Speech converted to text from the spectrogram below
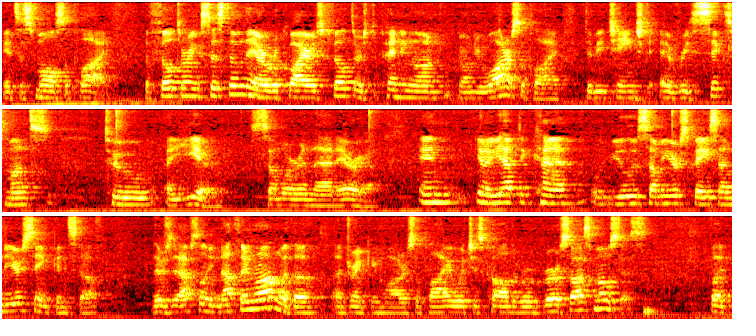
it's a small supply. The filtering system there requires filters depending on, on your water supply to be changed every six months to a year, somewhere in that area. And you know, you have to kind of you lose some of your space under your sink and stuff. There's absolutely nothing wrong with a, a drinking water supply, which is called the reverse osmosis. But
